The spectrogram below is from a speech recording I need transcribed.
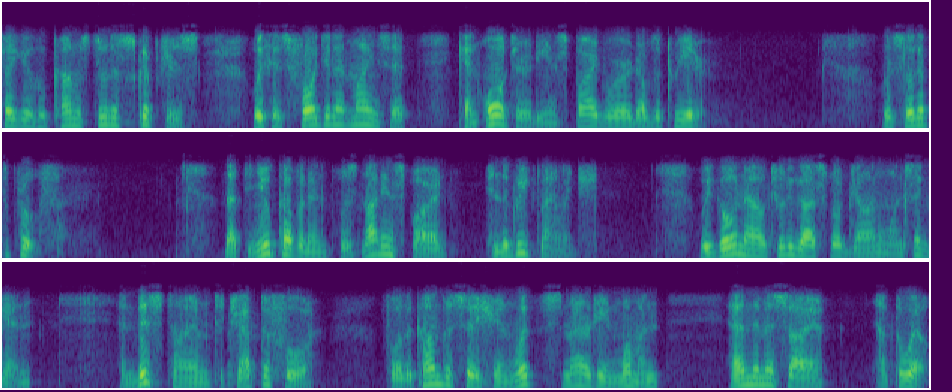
figure who comes to the scriptures with his fraudulent mindset can alter the inspired word of the Creator. Let's look at the proof that the New Covenant was not inspired in the Greek language. We go now to the Gospel of John once again, and this time to chapter 4 for the conversation with the Samaritan woman and the Messiah at the well.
